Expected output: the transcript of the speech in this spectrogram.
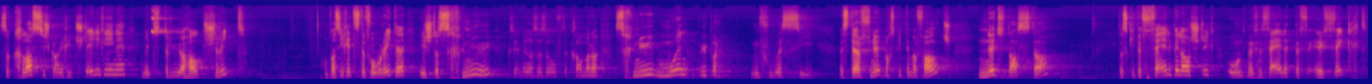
So klassisch gehe ich in die Stellung rein mit dreieinhalb Schritten. Und was ich jetzt davon rede, ist, dass das Knie, sieht man das so auf der Kamera, das Knie muss über dem Fuß sein. Es darf nicht, mach es bitte mal falsch, nicht das da. Das gibt eine Fehlbelastung und man verfehlt den Effekt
